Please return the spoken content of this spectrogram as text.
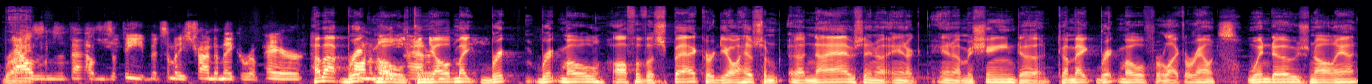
Right. thousands and thousands of feet, but somebody's trying to make a repair. How about brick on an old mold? Can y'all make brick brick mold off of a spec, or do y'all have some uh, knives in a in a in a machine to to make brick mold for like around windows and all that?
